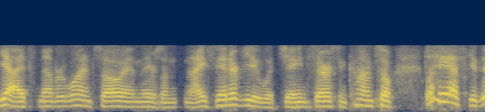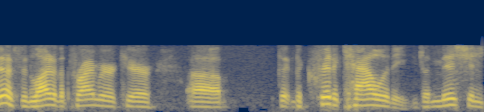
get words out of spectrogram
yeah it's number one so and there's a nice interview with jane sarasohn kahn so let me ask you this in light of the primary care uh, the, the criticality, the mission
